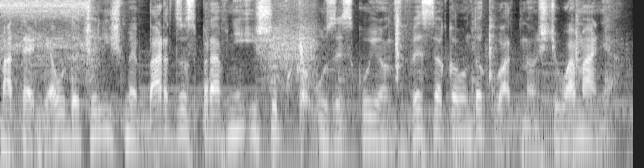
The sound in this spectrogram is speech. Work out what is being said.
Materiał docięliśmy bardzo sprawnie i szybko, uzyskując wysoką dokładność łamania.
